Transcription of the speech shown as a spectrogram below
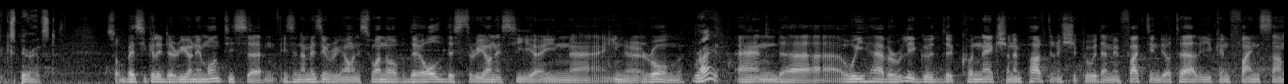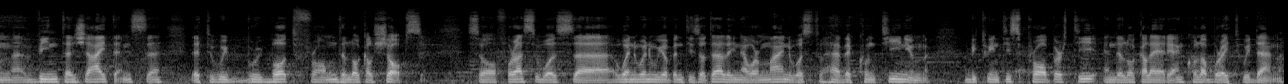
experienced? So basically, the Rione Monte is, uh, is an amazing Rione. It's one of the oldest Riones here in uh, in uh, Rome. Right. And uh, we have a really good connection and partnership with them. In fact, in the hotel, you can find some uh, vintage items uh, that we, we bought from the local shops. So for us, it was uh, when, when we opened this hotel, in our mind was to have a continuum between this property and the local area and collaborate with them,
